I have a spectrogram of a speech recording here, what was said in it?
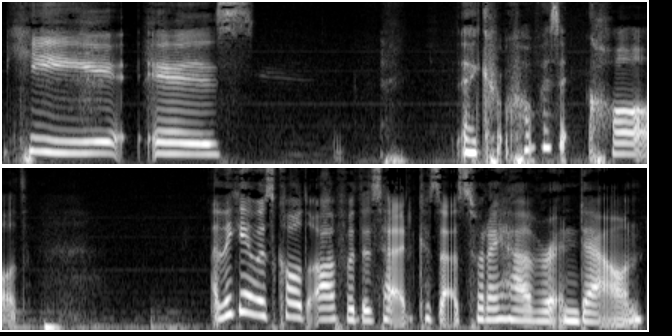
he is like, what was it called? I think it was called "Off with His Head" because that's what I have written down.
